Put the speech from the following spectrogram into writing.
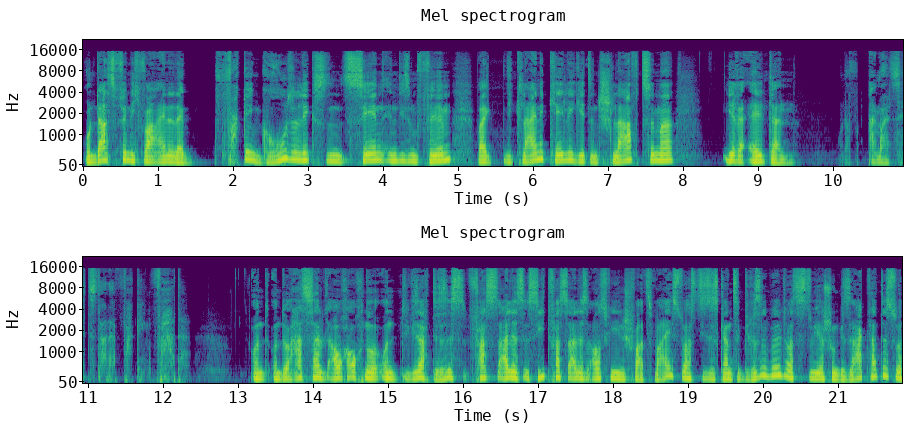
Und das, finde ich, war eine der fucking gruseligsten Szenen in diesem Film, weil die kleine Kaylee geht ins Schlafzimmer ihrer Eltern. Und auf einmal sitzt da der fucking Vater. Und, und du hast halt auch, auch nur, und wie gesagt, es ist fast alles, es sieht fast alles aus wie in Schwarz-Weiß. Du hast dieses ganze Grisselbild, was du ja schon gesagt hattest. So,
